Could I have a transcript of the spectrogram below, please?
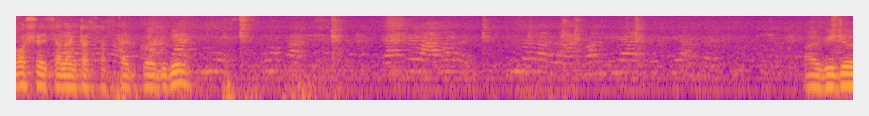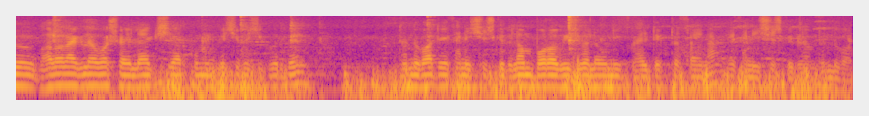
অবশ্যই চ্যানেলটা সাবস্ক্রাইব করে দিবেন আর ভিডিও ভালো লাগলে অবশ্যই লাইক শেয়ার কমেন্ট বেশি বেশি করবেন। ধন্যবাদ, এখানেই শেষ করে দিলাম। বড় ভিডিও হলে অনেক ভাই দেখতে চায় না, এখানেই শেষ করে দিলাম। ধন্যবাদ।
